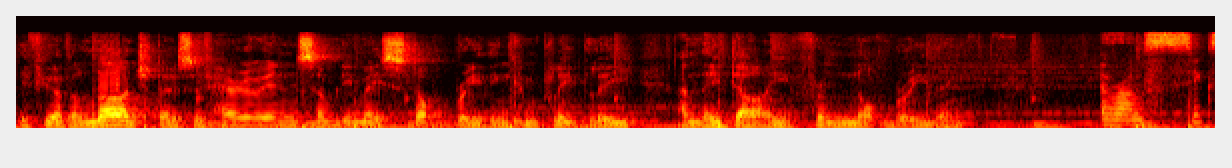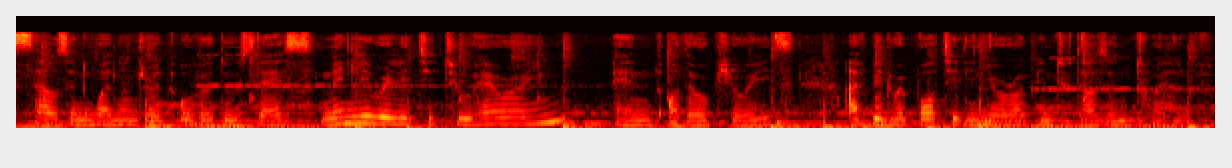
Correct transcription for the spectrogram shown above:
If you have a large dose of heroin somebody may stop breathing completely and they die from not breathing. Around 6,100 overdose deaths, mainly related to heroin and other opioids, have been reported in Europe in 2012.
